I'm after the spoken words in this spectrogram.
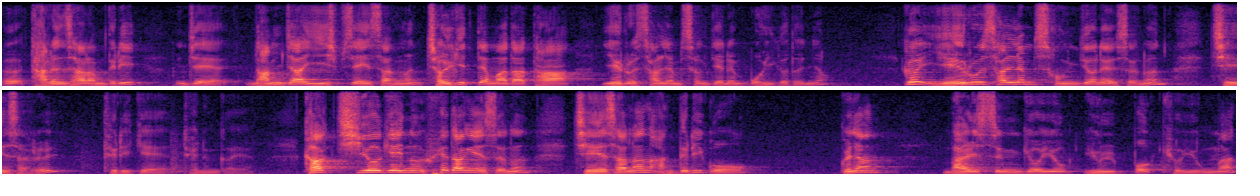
어, 다른 사람들이 이제 남자 20세 이상은 절기 때마다 다 예루살렘 성전에 모이거든요. 그 예루살렘 성전에서는 제사를 드리게 되는 거예요. 각 지역에 있는 회당에서는 제사는 안 드리고 그냥 말씀 교육, 율법 교육만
